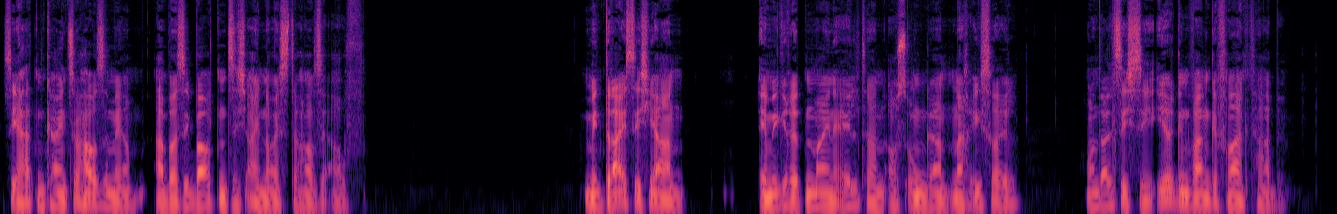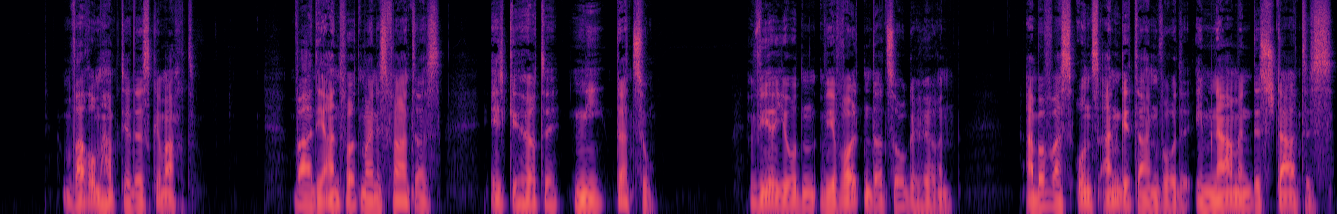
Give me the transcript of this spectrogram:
Sie hatten kein Zuhause mehr, aber sie bauten sich ein neues Zuhause auf. Mit 30 Jahren emigrierten meine Eltern aus Ungarn nach Israel, und als ich sie irgendwann gefragt habe, warum habt ihr das gemacht? War die Antwort meines Vaters, ich gehörte nie dazu. Wir Juden, wir wollten dazu gehören, aber was uns angetan wurde im Namen des Staates,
